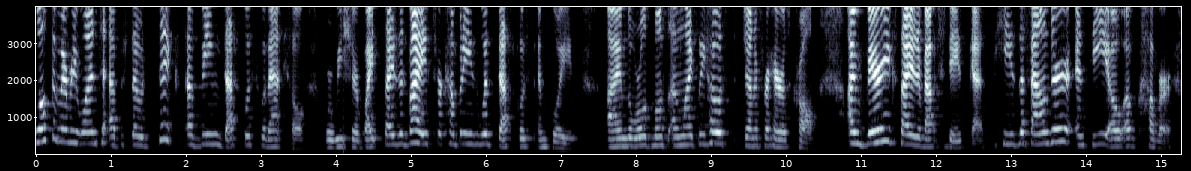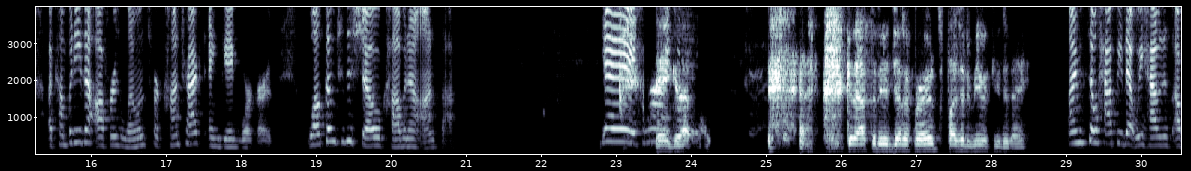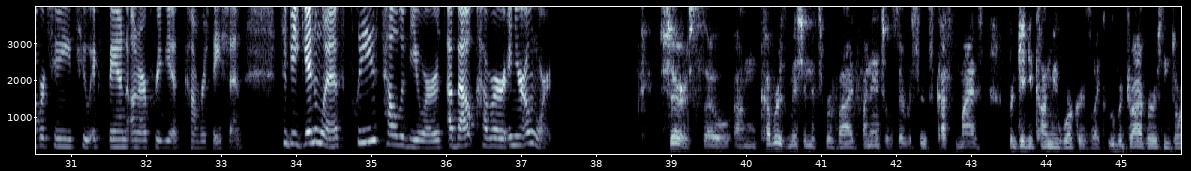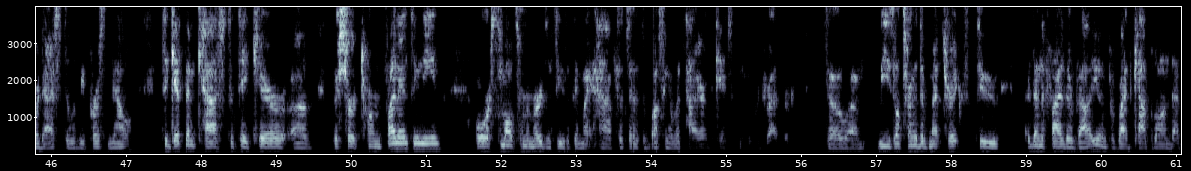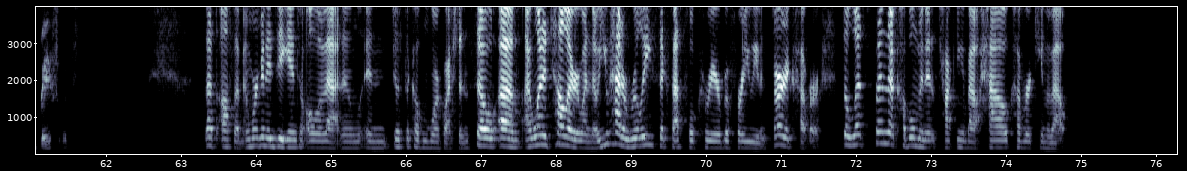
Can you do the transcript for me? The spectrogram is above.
Welcome, everyone, to episode six of Being Deskless with Anthill, where we share bite sized advice for companies with deskless employees. I'm the world's most unlikely host, Jennifer Harris Krull. I'm very excited about today's guest. He's the founder and CEO of COVERR, a company that offers loans for contract and gig workers. Welcome to the show, Kobina Ansah. Yay! Hi. Hey, good, good afternoon, Jennifer. It's a pleasure to be with you today. I'm so happy that we have this opportunity to expand on our previous conversation. To begin with, please tell the viewers about COVERR in your own words. Sure. So, um, COVERR's mission is to provide financial services customized for gig economy workers like Uber drivers and DoorDash delivery personnel to get them cash to take care of their short term financing needs or small term emergencies that they might have, such as the busting of a tire in the case of an Uber driver. So, um, we use alternative metrics to identify their value and provide capital on that basis. That's awesome. And we're going to dig into all of that in, in just a couple more questions. So, um, I want to tell everyone though, you had a really successful career before you even started COVERR. So, let's spend a couple minutes talking about how COVERR came about.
